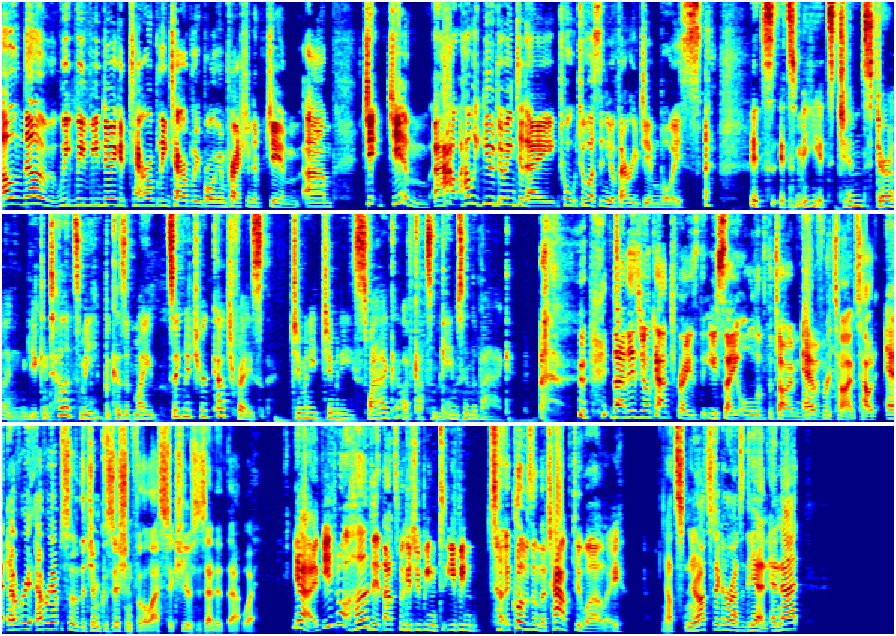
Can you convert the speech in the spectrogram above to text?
oh no, we we've been doing a terribly, terribly wrong impression of Jim. Um, J- Jim, how how are you doing today? Talk to us in your very Jim voice. It's it's me. It's Jim Sterling. You can tell it's me because of my signature catchphrase, Jiminy Jiminy Swag. I've got some games in the bag. that is your catchphrase that you say all of the time, Jim. Every time, it's how it, every every episode of the Jimquisition for the last six years has ended that way. Yeah, if you've not heard it, that's because you've been you've been t- closing the tab too early. You're not, you're not sticking around to the end, and that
